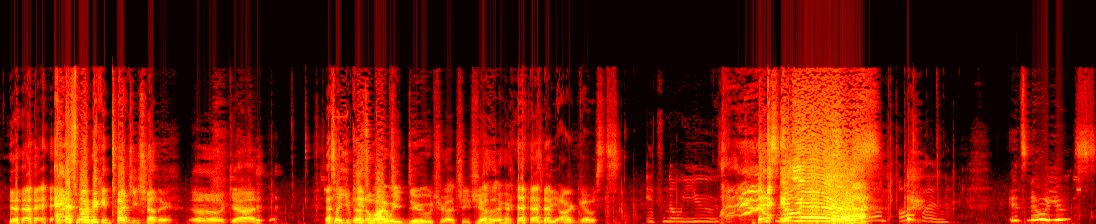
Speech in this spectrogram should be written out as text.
That's why we can touch each other. oh god. That's why you can't. That's why we do touch each other. open- we are ghosts. It's no use. It's Yeah! It won't open. It's no use.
